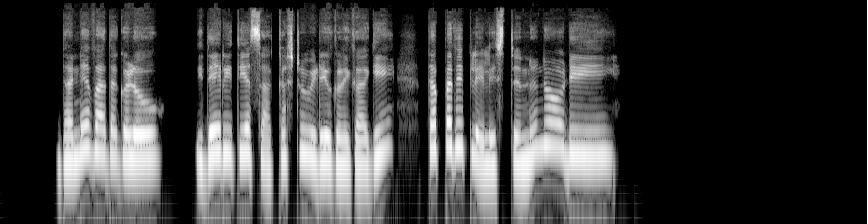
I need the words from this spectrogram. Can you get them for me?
ಧನ್ಯವಾದಗಳು. ಇದೇ ರೀತಿಯ ಸಾಕಷ್ಟು ವಿಡಿಯೋಗಳಿಗಾಗಿ ತಪ್ಪದೆ ಪ್ಲೇಲಿಸ್ಟನ್ನು ನೋಡಿ.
